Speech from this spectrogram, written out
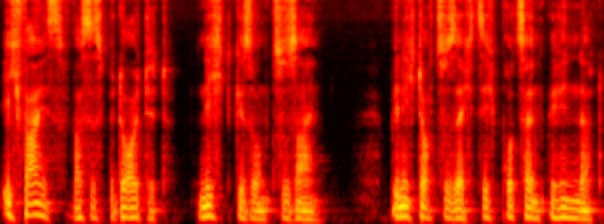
Ich weiß, was es bedeutet, nicht gesund zu sein. Bin ich doch zu 60 Prozent behindert.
